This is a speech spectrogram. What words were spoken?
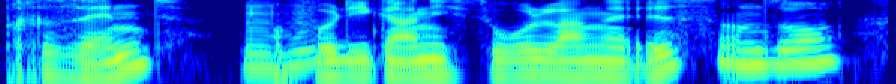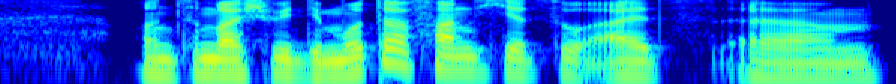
präsent, Mhm. obwohl die gar nicht so lange ist und so. Und zum Beispiel die Mutter fand ich jetzt so als, ähm,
